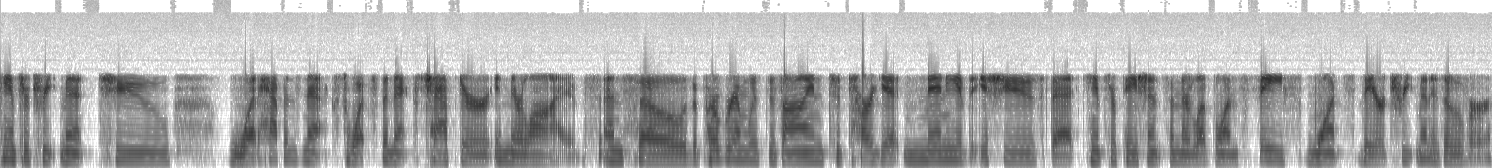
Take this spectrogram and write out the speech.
cancer treatment to what happens next? What's the next chapter in their lives? And so the program was designed to target many of the issues that cancer patients and their loved ones face once their treatment is over.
